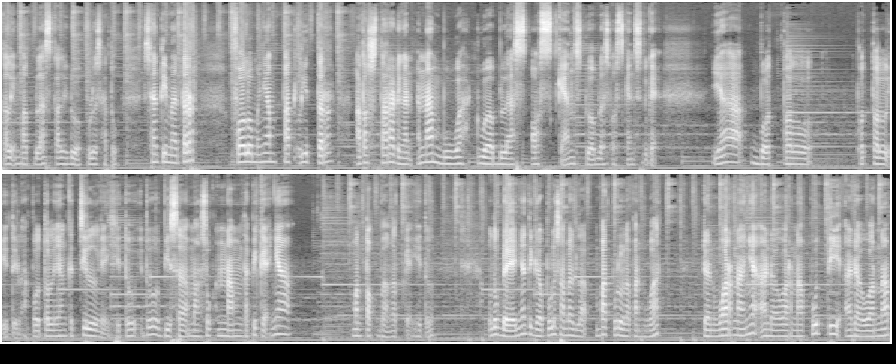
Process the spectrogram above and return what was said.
kali 14 kali 21 cm. volumenya 4 liter atau setara dengan 6 buah 12 oz cans 12 oz cans itu kayak ya botol botol itulah botol yang kecil kayak gitu itu bisa masuk 6 tapi kayaknya mentok banget kayak gitu untuk dayanya 30 sampai 48 watt dan warnanya ada warna putih, ada warna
